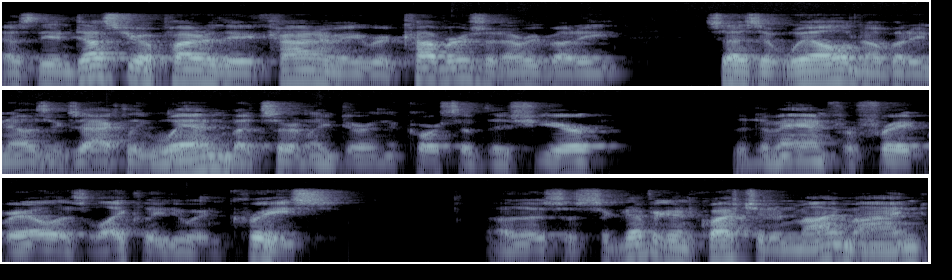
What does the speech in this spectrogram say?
as the industrial part of the economy recovers, and everybody says it will, nobody knows exactly when, but certainly during the course of this year, the demand for freight rail is likely to increase. Uh, there's a significant question in my mind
